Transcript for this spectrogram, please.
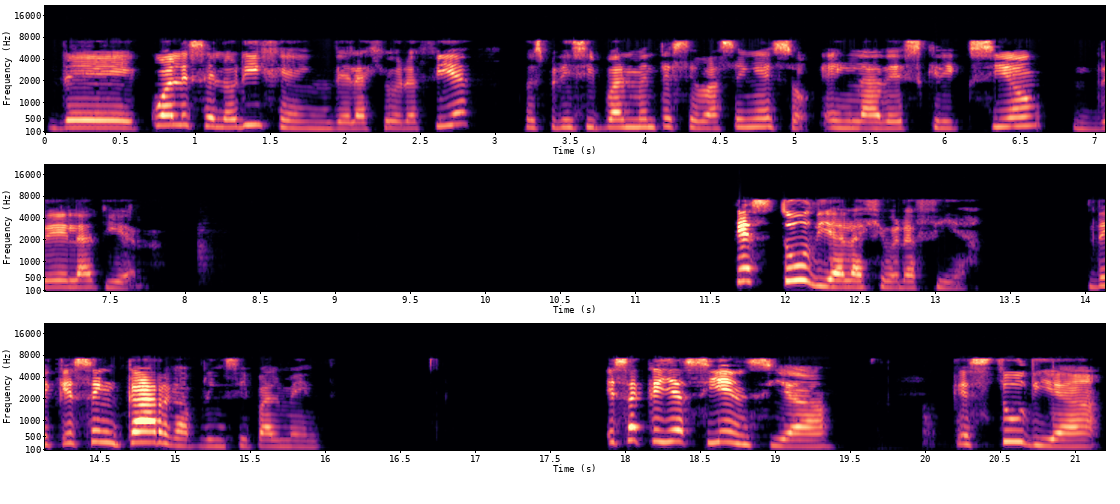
de cuál es el origen de la geografía, pues principalmente se basa en eso, en la descripción de la Tierra. ¿Qué estudia la geografía? ¿De qué se encarga principalmente? Es aquella ciencia que estudia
